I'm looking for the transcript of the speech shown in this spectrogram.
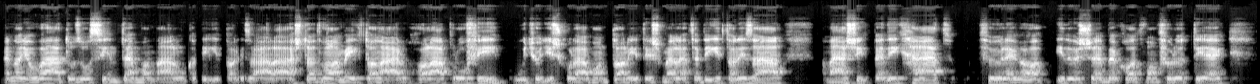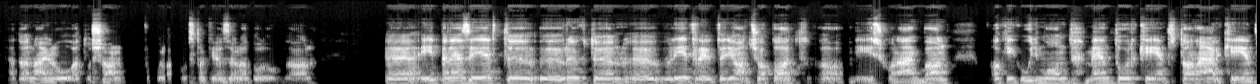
mert nagyon változó szinten van nálunk a digitalizálás. Tehát valamelyik tanár halálprofi, úgyhogy iskolában tanít és mellette digitalizál, a másik pedig hát főleg a idősebbek, 60 fölöttiek, hát nagyon óvatosan foglalkoztak ezzel a dologgal. Éppen ezért rögtön létrejött egy olyan csapat a mi iskolánkban, akik úgymond mentorként, tanárként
